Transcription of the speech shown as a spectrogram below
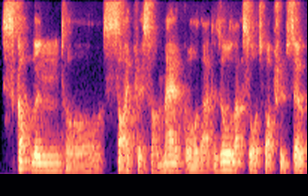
Scotland or Cyprus or America or that, there's all that sort of options. So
